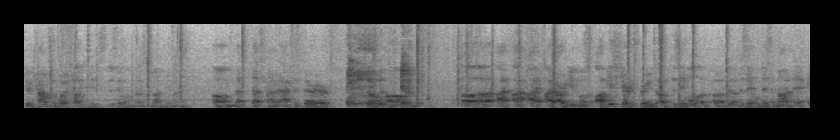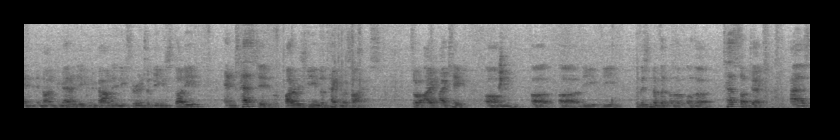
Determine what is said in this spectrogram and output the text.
give accounts of what it's like to be disabled and non-human. Um, that, that's kind of an access barrier. So um, uh, I, I, I argue the most obvious shared experience of, disabled, of, of disabledness and, non, and, and non-humanity can be found in the experience of being studied and tested by regimes of technoscience. So I, I take um, uh, uh, the, the position of the, of, of the test subject as,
